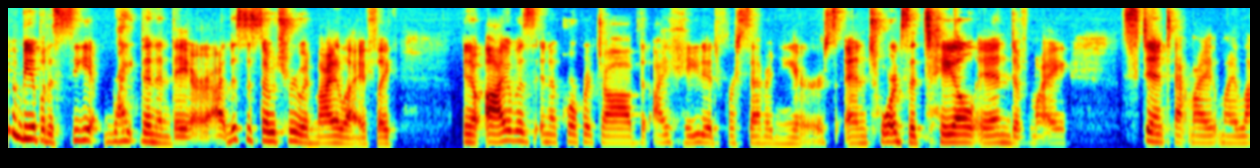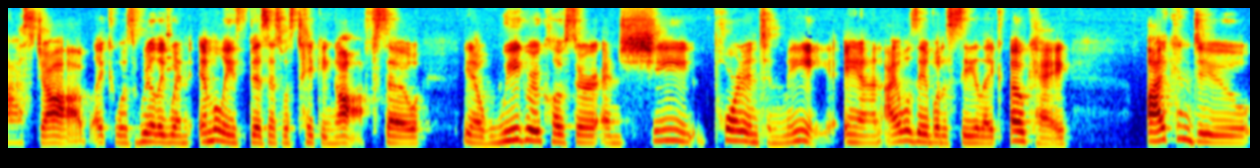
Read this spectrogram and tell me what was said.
even be able to see it right then and there. I, this is so true in my life. Like you know, I was in a corporate job that I hated for seven years. And towards the tail end of my stint at my my last job, like was really when Emily's business was taking off. So, you know, we grew closer and she poured into me. And I was able to see, like, okay, I can do,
